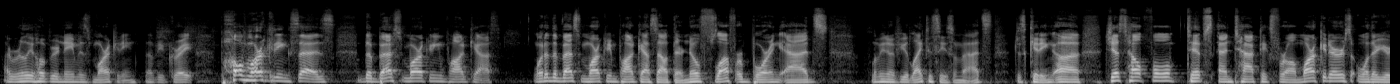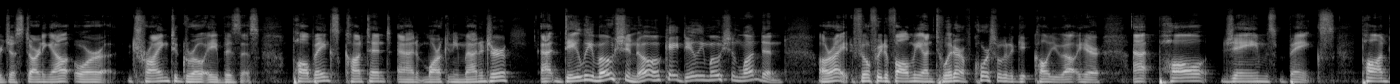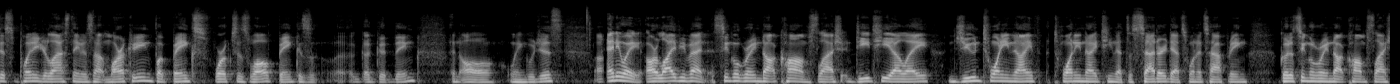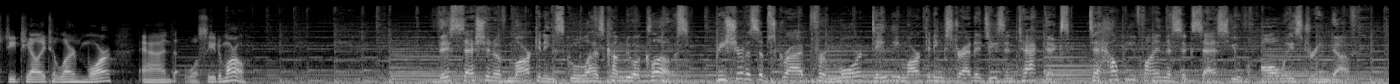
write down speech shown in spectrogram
I really hope your name is Marketing. That'd be great. Paul Marketing says the best marketing podcast. One of the best marketing podcasts out there. No fluff or boring ads. Let me know if you'd like to see some ads. Just kidding. Uh, just helpful tips and tactics for all marketers, whether you're just starting out or trying to grow a business. Paul Banks, content and marketing manager at Daily Motion. Oh, okay, Daily Motion London. All right, feel free to follow me on Twitter. Of course, we're going to call you out here at Paul James Banks. Paul, I'm disappointed your last name is not marketing, but Banks works as well. Bank is a, a good thing in all languages. Uh, anyway, our live event, singlegrain.com slash DTLA, June 29th, 2019. That's a Saturday. That's when it's happening. Go to singlegrain.com slash DTLA to learn more, and we'll see you tomorrow. This session of Marketing School has come to a close. Be sure to subscribe for more daily marketing strategies and tactics to help you find the success you've always dreamed of.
